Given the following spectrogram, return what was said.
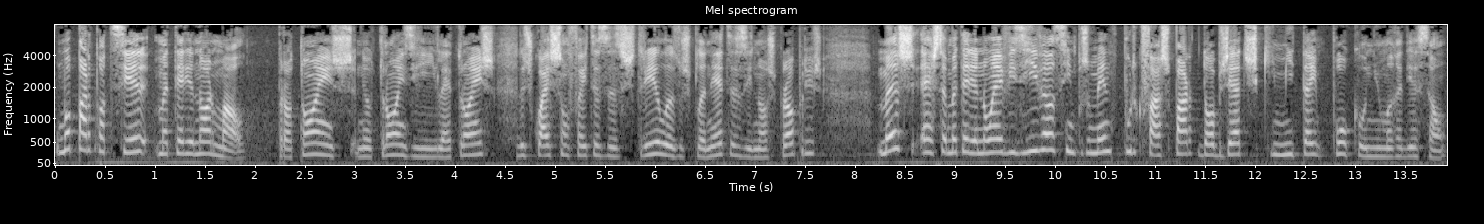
Uma parte pode ser matéria normal, protões, neutrões e eletrões, dos quais são feitas as estrelas, os planetas e nós próprios. Mas esta matéria não é visível simplesmente porque faz parte de objetos que emitem pouca ou nenhuma radiação.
